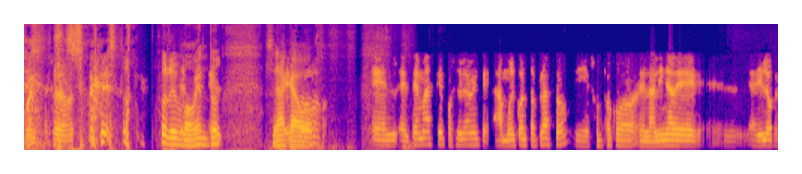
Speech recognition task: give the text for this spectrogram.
Bueno, eso, por el momento se acabó. El, el, tema es que posiblemente a muy corto plazo, y es un poco en la línea de el, hilo que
